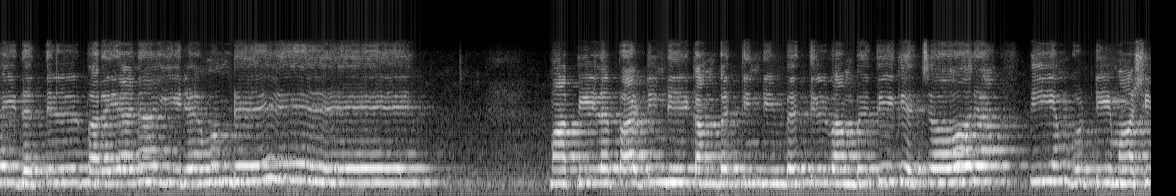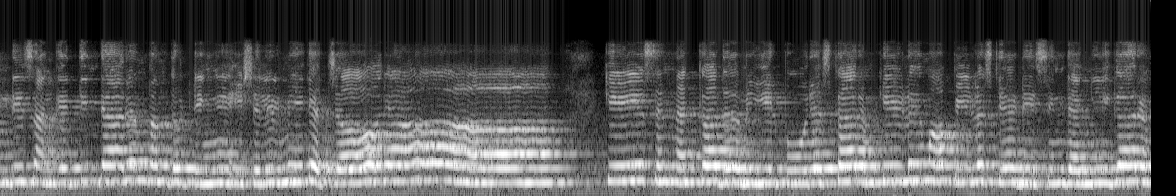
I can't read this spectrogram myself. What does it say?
വിധത്തിൽ പറയാനായിരമുണ്ട്. മാപ്പിളപ്പാട്ടിന്റെ കമ്പത്തിന്റെ ഇമ്പത്തിൽ വമ്പ് തികച്ചോര വി എം കുട്ടി മാഷിന്റെ സംഘത്തിന്റെ ആരംഭം തൊട്ടിങ്ങ് ഇശലിൽ മികച്ചോര. കെ അക്കാദമിയിൽ പുരസ്കാരം കേൾ മാപ്പിള സ്റ്റഡീസിന്റെ അംഗീകാരം.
